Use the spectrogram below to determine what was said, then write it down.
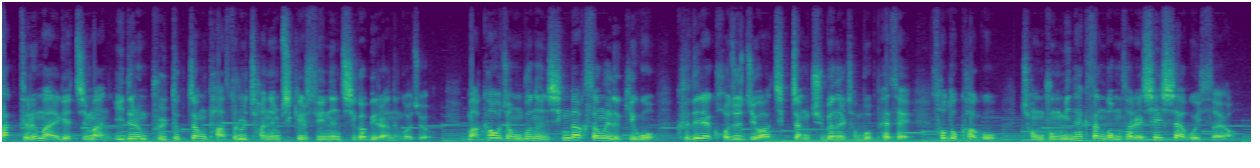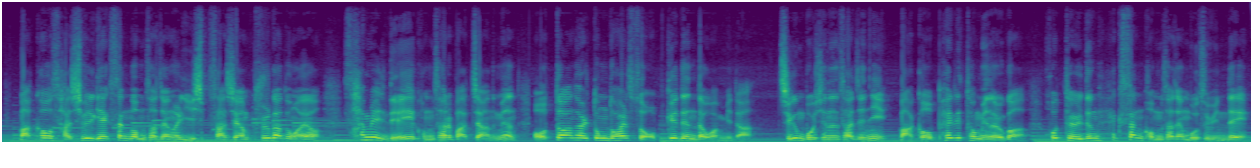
딱 들으면 알겠지만 이들은 불특정 다수를 전염시킬 수 있는 직업이라는 거죠. 마카오 정부는 심각성을 느끼고 그들의 거주지와 직장 주변을 전부 폐쇄, 소독하고 전 국민 핵산 검사를 실시하고 있어요. 마카오 41개 핵산 검사장을 24시간 풀가동하여 3일 내에 검사를 받지 않으면 어떠한 활동도 할 수 없게 된다고 합니다. 지금 보시는 사진이 마카오 페리터미널과 호텔 등 핵산 검사장 모습인데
